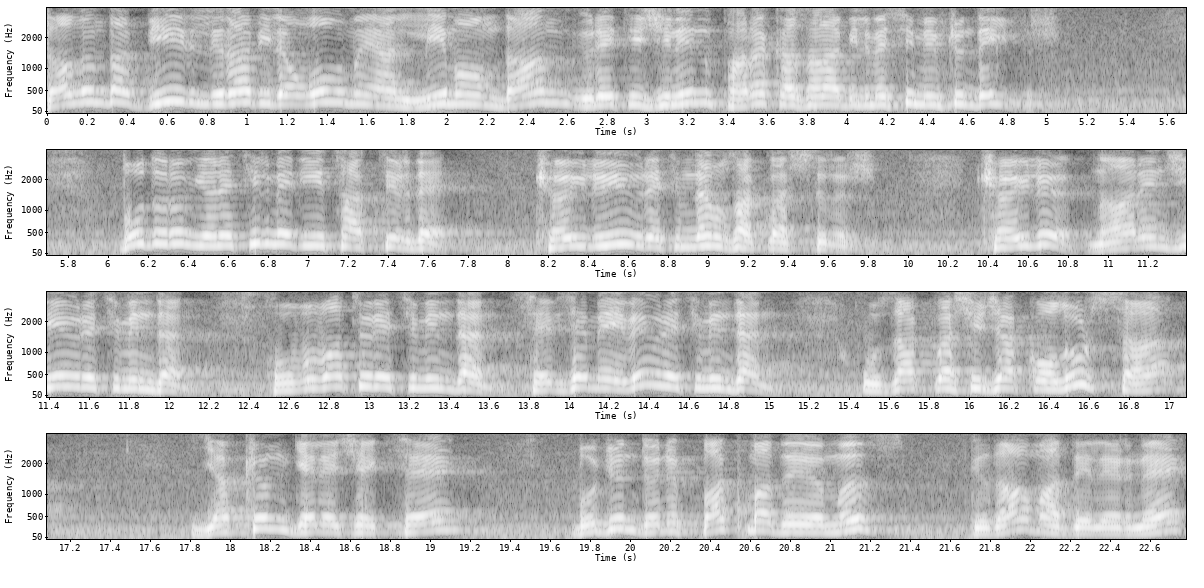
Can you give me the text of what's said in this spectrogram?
dalında 1 lira bile olmayan limondan üreticinin para kazanabilmesi mümkün değildir. Bu durum yönetilmediği takdirde köylüyü üretimden uzaklaştırır. Köylü narenciye üretiminden, hububat üretiminden, sebze meyve üretiminden uzaklaşacak olursa yakın gelecekte bugün dönüp bakmadığımız gıda maddelerine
